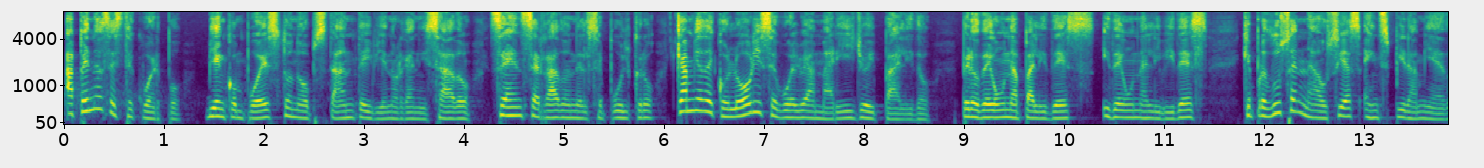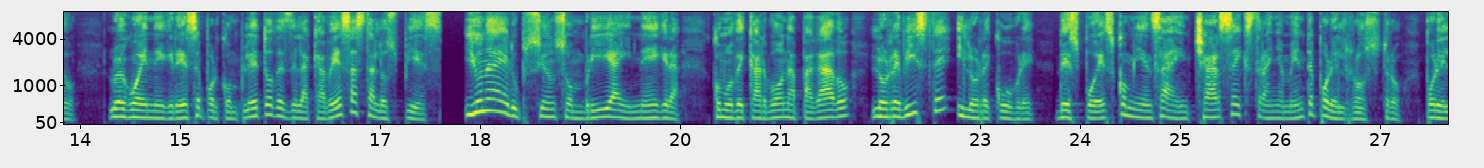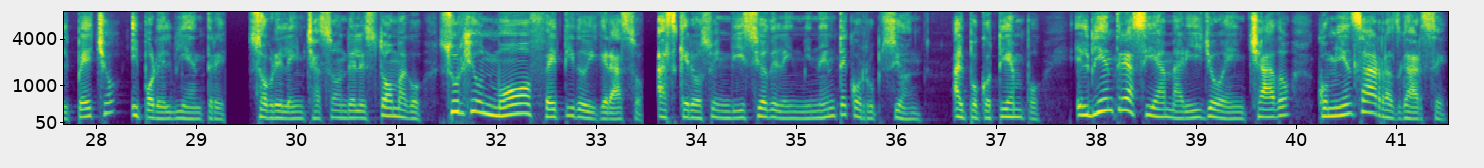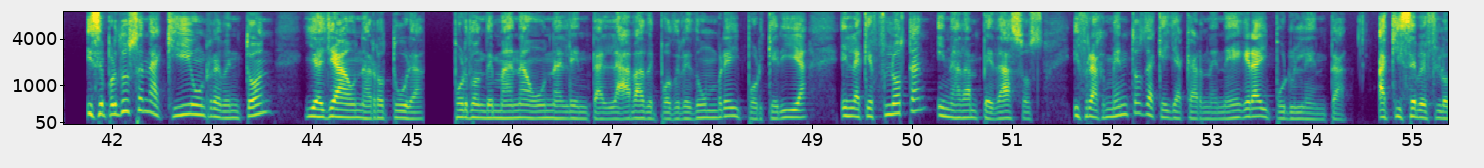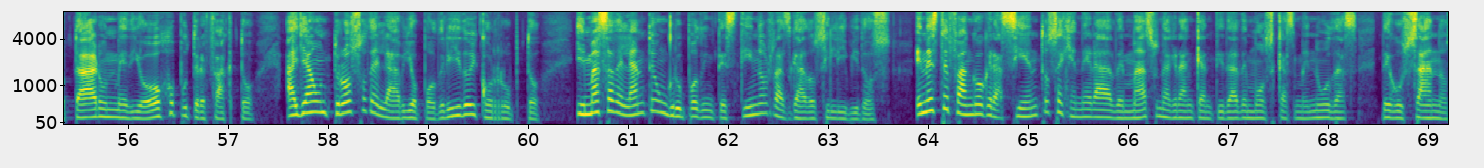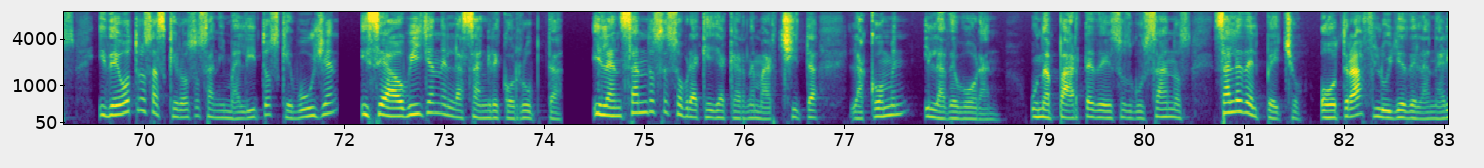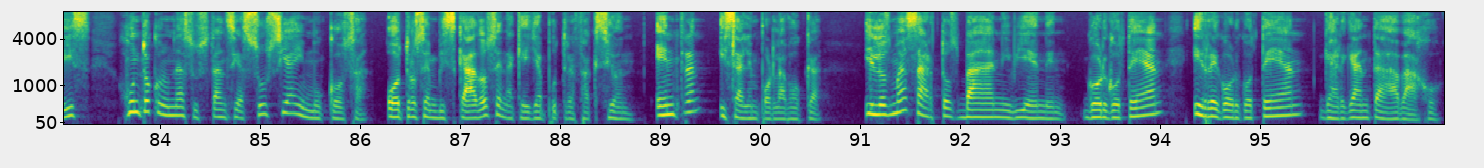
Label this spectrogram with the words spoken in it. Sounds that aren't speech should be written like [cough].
Apenas este cuerpo, bien compuesto no obstante y bien organizado, se ha encerrado en el sepulcro, cambia de color y se vuelve amarillo y pálido, pero de una palidez y de una lividez que produce náuseas e inspira miedo. Luego ennegrece por completo desde la cabeza hasta los pies, y una erupción sombría y negra, como de carbón apagado, lo reviste y lo recubre. Después comienza a hincharse extrañamente por el rostro, por el pecho y por el vientre, sobre la hinchazón del estómago surge un moho fétido y graso, asqueroso indicio de la inminente corrupción. Al poco tiempo, el vientre así amarillo e hinchado comienza a rasgarse, y se producen aquí un reventón y allá una rotura, por donde emana una lenta lava de podredumbre y porquería en la que flotan y nadan pedazos y fragmentos de aquella carne negra y purulenta. Aquí se ve flotar un medio ojo putrefacto, allá un trozo de labio podrido y corrupto, y más adelante un grupo de intestinos rasgados y lívidos. En este fango grasiento se genera además una gran cantidad de moscas menudas, de gusanos y de otros asquerosos animalitos que bullen y se ahobillan en la sangre corrupta, y lanzándose sobre aquella carne marchita, la comen y la devoran. Una parte de esos gusanos sale del pecho, otra fluye de la nariz, junto con una sustancia sucia y mucosa. Otros embiscados en aquella putrefacción entran y salen por la boca. Y los más hartos van y vienen, gorgotean y regorgotean garganta abajo.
